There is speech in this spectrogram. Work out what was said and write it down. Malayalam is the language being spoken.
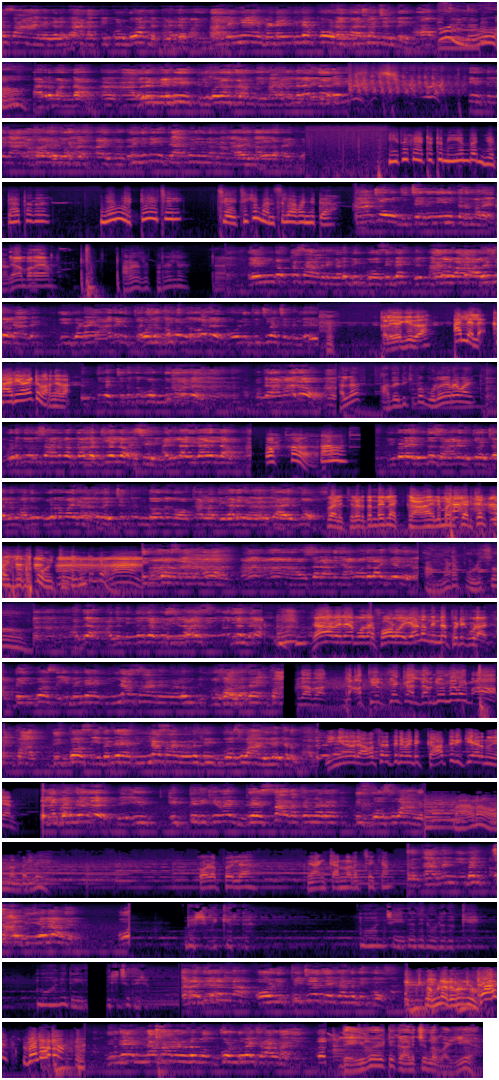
എന്തൊക്കെ സാധനങ്ങൾ കടത്തിക്കൊണ്ട് വന്നിട്ടുണ്ട്. അല്ലെങ്കിൽ എവിടെയെങ്കിലും ഒക്കെ ഒളിപ്പിച്ച് വെച്ചിട്ടുണ്ട്. നിന്റെ വീട്ടിൽ പോയി വീട്ടിലെ. ഇത് കേട്ടിട്ട് നീ എന്താ ഞെട്ടാത്തത്? ഞാൻ ഞെട്ടി ചേച്ചി? ചേച്ചിക്ക് മനസ്സിലാവാഞ്ഞിട്ടാ. ഞാൻ ചോദിച്ചതിന് നീ ഉത്തരം പറയാം. ഞാൻ പറയാം. പറയല്ലേ പറയല്ലേ? എന്തൊക്കെ സാധനങ്ങൾ ബിഗ് ബോസിന്റെ അനുവാദമില്ലാതെ ഇവിടെ ഒളിപ്പിച്ച് ഒളിപ്പിച്ച് വെച്ചിട്ടുണ്ട്. കളിയാക്കിയതാ? അല്ലല്ല കാര്യമായിട്ട് പറഞ്ഞതാ. അല്ല അതെനിക്കിപ്പോ ഗുണകരമായി. ഇവിടെ ഒരു സാധനം വെക്കാൻ പറ്റില്ലല്ലോ അതിൽ അധികാരമില്ല ഇവിടെ എന്ത് സാധനം എടുത്തു വെച്ചാലും അത് പൂർണമായി എടുത്ത് വെച്ചിട്ടുണ്ടോ എന്ന് നോക്കാനുള്ള അധികാരം നിങ്ങൾക്കായിരുന്നോ. അവസരമാണ് ഞാൻ മുതലാക്കിയത്. നമ്മുടെ പുളുസോ? അത് അത് നിങ്ങൾ. രാവിലെ മുതൽ ഫോളോ ചെയ്യാണ് നിന്നെ പിടികൂടാൻ. ബിഗ് ബോസ് ഇവന്റെ എല്ലാ സാധനങ്ങളും ബിഗ് ബോസ് ഇവന്റെ എല്ലാ സാധനങ്ങളും ബിഗ് ബോസ് വാങ്ങി വെക്കണം. ഇങ്ങനെ ഒരു അവസരത്തിന് വേണ്ടി കാത്തിരിക്കായിരുന്നു ഞാൻ. ഇവന്റെ ഇ- ഇട്ടിരിക്കുന്ന ഡ്രസ് അടക്കം വരെ ബിഗ് ബോസ് വാങ്ങണം. കുഴപ്പമില്ല. ഞാൻ കണ്ണടച്ചേക്കാം. കാരണം ഇവൻ ചതിയനാണ് വിഷമിക്കരുത്. മോൻ ചെയ്തതിനുള്ളതൊക്കെ മോന് ദൈവം തിരിച്ചു തരും. ഒളിപ്പിച്ച് വെച്ചേക്കാണ് ബിഗ് ബോസ് നിന്റെ എല്ലാ സാധനങ്ങളും കൊണ്ടുപോയിക്കണം അവിടെ. ദൈവമായിട്ട് കാണിച്ചെന്ന വഴിയാ.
